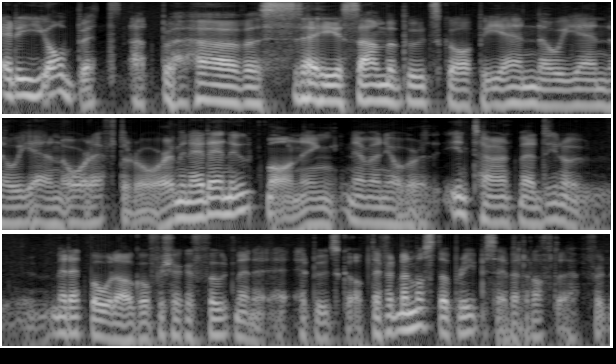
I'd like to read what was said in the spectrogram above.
är det jobbigt att behöva säga samma budskap igen och igen och igen år efter år? Jag menar, är det en utmaning när man jobbar internt med, you know, med ett bolag och försöker få ut med ett budskap? Därför att man måste upprepa sig väldigt ofta för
